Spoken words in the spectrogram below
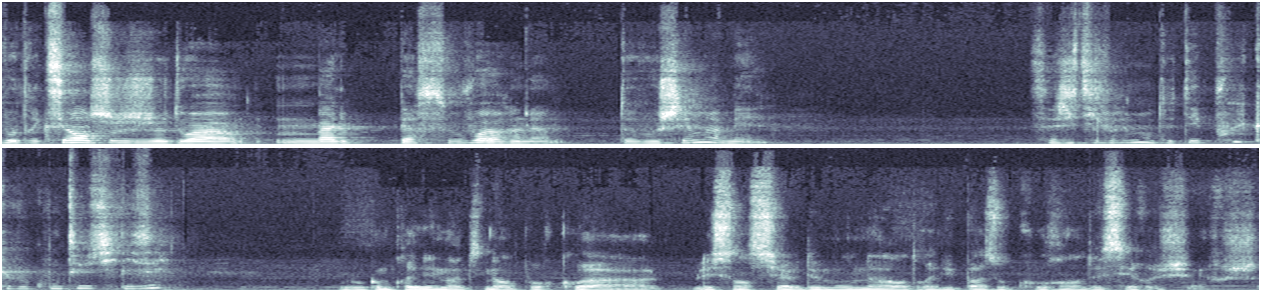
Votre Excellence, je dois mal percevoir l'un de vos schémas, mais s'agit-il vraiment de dépouilles que vous comptez utiliser? Vous comprenez maintenant pourquoi l'essentiel de mon ordre n'est pas au courant de ces recherches.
